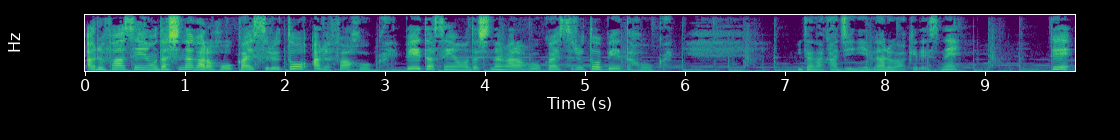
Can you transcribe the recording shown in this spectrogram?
アルファ線を出しながら崩壊するとアルファ崩壊。ベータ線を出しながら崩壊するとベータ崩壊。みたいな感じになるわけですね。で、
